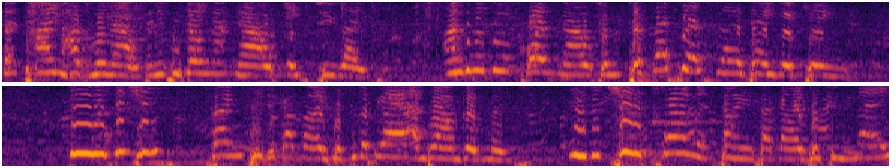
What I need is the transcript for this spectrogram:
that time has run out and if we don't act now, it's too late. I'm going to do a quote now from Professor Sir David King. He was the chief scientific advisor to the Blair and Brown governments. He was the chief climate science advisor to May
